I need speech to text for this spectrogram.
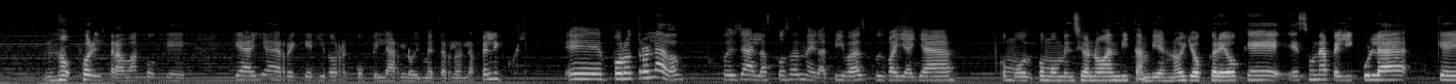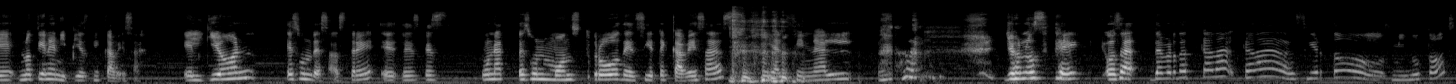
no por el trabajo que, que haya requerido recopilarlo y meterlo en la película. Eh, por otro lado, pues ya las cosas negativas, pues vaya, ya como, mencionó Andy también, ¿no? Yo creo que es una película que no tiene ni pies ni cabeza. El guion es un desastre, e, es, es, una, es un monstruo de siete cabezas y al final yo no sé, o sea, de verdad cada, cada ciertos minutos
